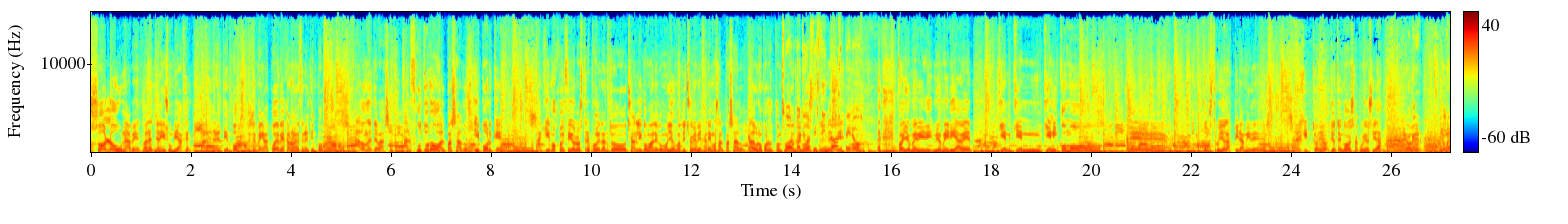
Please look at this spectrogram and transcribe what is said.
Solo una vez, ¿vale? Tenéis un viaje, ¿vale? En el tiempo. Dices, Venga, puedes viajar una vez en el tiempo. ¿A dónde te vas? ¿Al futuro o al pasado? ¿Y por qué? Aquí hemos coincidido los tres porque tanto Charlie como Ale como yo hemos dicho que viajaremos al pasado. Cada uno por, con sus Por motivos. motivos distintos, Eh, sí. pero Pues yo me, yo me iría a ver quién, quién, quién y cómo eh, construyó las pirámides de Egipto. Yo, yo tengo esa curiosidad. Quiero ver. Yo me,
